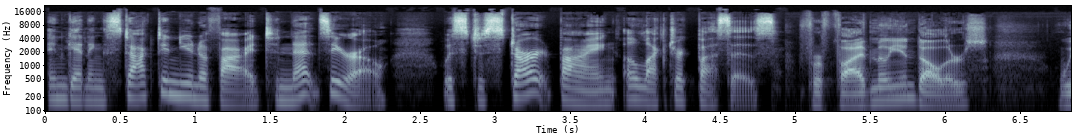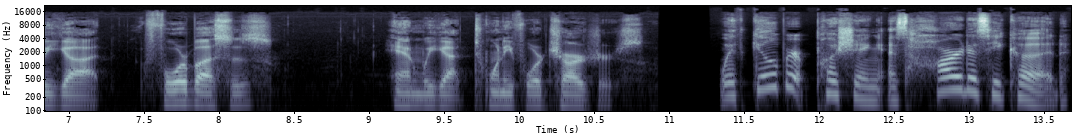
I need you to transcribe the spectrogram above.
in getting Stockton Unified to net zero was to start buying electric buses. For $5 million, we got four buses and we got 24 chargers. With Gilbert pushing as hard as he could,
